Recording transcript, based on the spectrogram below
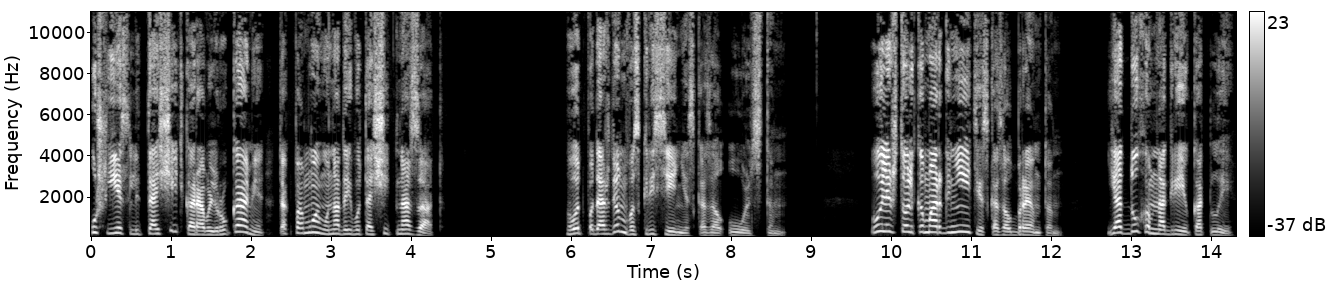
«Уж если тащить корабль руками, так, по-моему, надо его тащить назад». «Вот подождем воскресенье», — сказал Уолстон. «Вы лишь только моргните», — сказал Брентон. «Я духом нагрею котлы».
